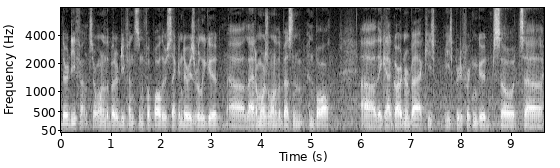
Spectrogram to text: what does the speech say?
their defense. They're one of the better defenses in football. Their secondary is really good. Uh, Lattimore's one of the best in, in ball. Uh, they got Gardner back. He's he's pretty freaking good. So it's uh,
